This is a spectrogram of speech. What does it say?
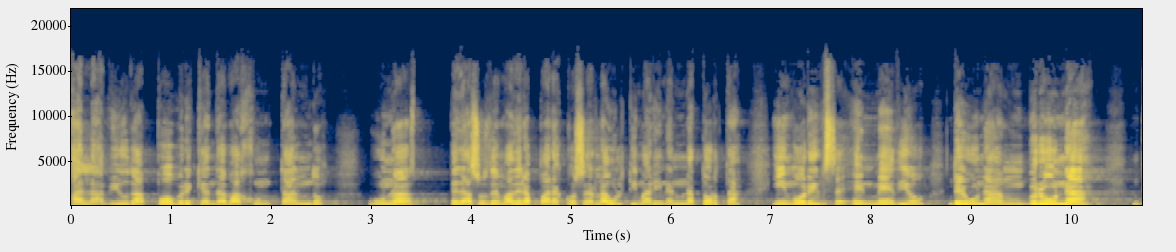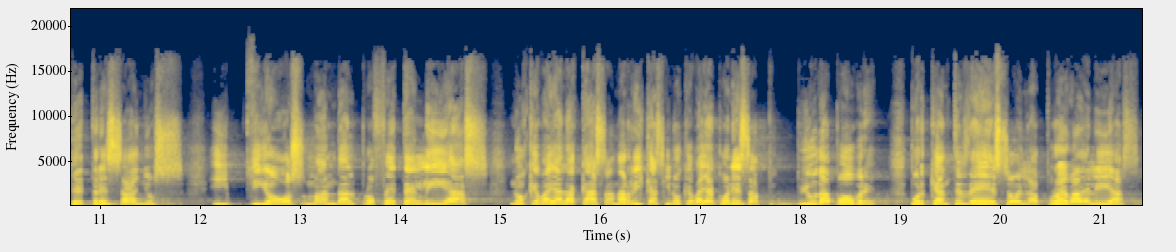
a la viuda pobre que andaba juntando unos pedazos de madera para coser la última harina en una torta y morirse en medio de una hambruna de tres años y Dios manda al profeta Elías, no que vaya a la casa más rica, sino que vaya con esa viuda pobre, porque antes de eso, en la prueba de Elías,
